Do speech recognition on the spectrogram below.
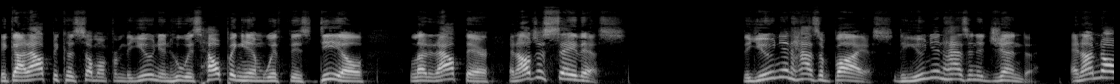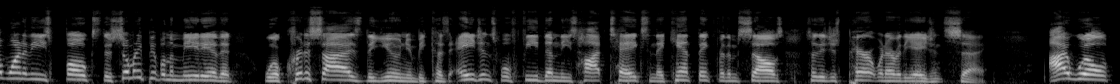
It got out because someone from the union who was helping him with this deal let it out there. And I'll just say this the union has a bias, the union has an agenda. And I'm not one of these folks. There's so many people in the media that will criticize the union because agents will feed them these hot takes and they can't think for themselves, so they just parrot whatever the agents say. I will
